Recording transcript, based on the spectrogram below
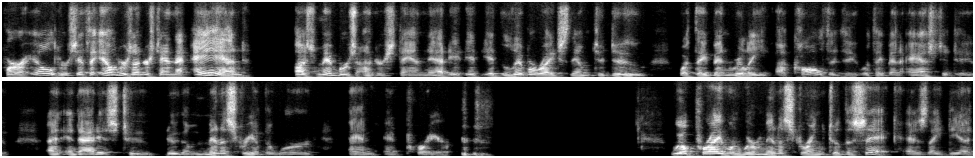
for our elders. If the elders understand that and us members understand that, it, it, it liberates them to do what they've been really uh, called to do, what they've been asked to do, and, and that is to do the ministry of the word and, and prayer. we'll pray when we're ministering to the sick, as they did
